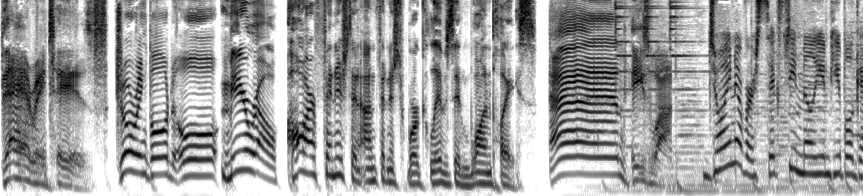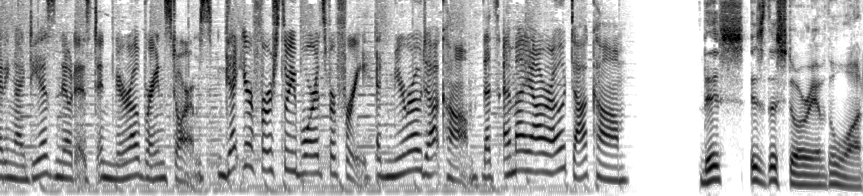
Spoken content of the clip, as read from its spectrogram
there it is. Drawing board or. Miro! All our finished and unfinished work lives in one place. And he's won. Join over 60 million people getting ideas noticed in Miro brainstorms. Get your first three boards for free at Miro.com. That's M I R O.com. This is the story of the one.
